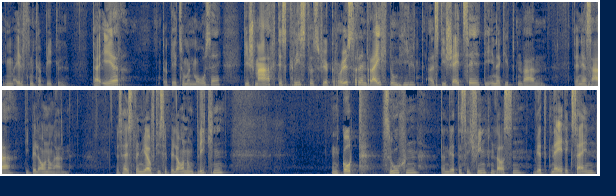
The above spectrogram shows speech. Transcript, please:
im elften Kapitel. Da er, da geht es um einen Mose, die Schmach des Christus für größeren Reichtum hielt als die Schätze, die in Ägypten waren. Denn er sah die Belohnung an. Das heißt, wenn wir auf diese Belohnung blicken und Gott suchen, dann wird er sich finden lassen, wird gnädig sein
